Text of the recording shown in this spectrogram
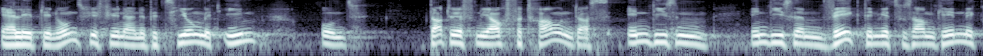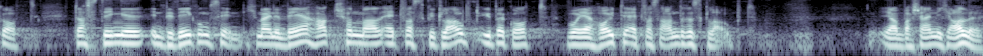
er lebt in uns, wir führen eine Beziehung mit ihm und da dürfen wir auch vertrauen, dass in diesem, in diesem Weg, den wir zusammen gehen mit Gott, dass Dinge in Bewegung sind. Ich meine, wer hat schon mal etwas geglaubt über Gott, wo er heute etwas anderes glaubt? Ja, wahrscheinlich alle.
